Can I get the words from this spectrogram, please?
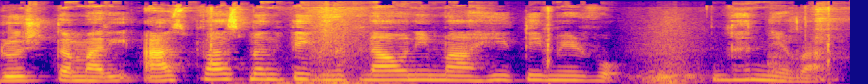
રોજ તમારી આસપાસ બનતી ઘટનાઓની માહિતી મેળવો. ધન્યવાદ.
